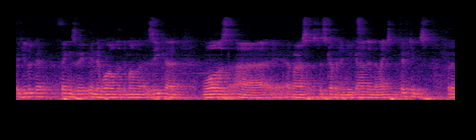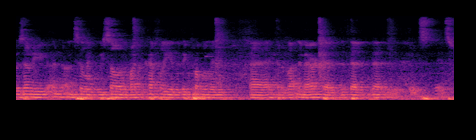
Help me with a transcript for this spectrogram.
if you look at things in the world at the moment, Zika was uh, a virus that was discovered in Uganda in the 1950s, but it was only un- until we saw the microcephaly and the big problem in uh, kind of Latin America that, that, that its, its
